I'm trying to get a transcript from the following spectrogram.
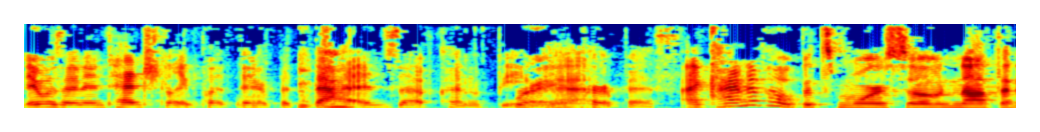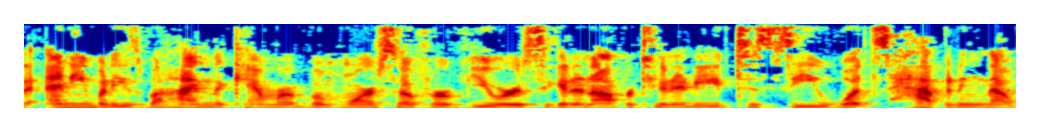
it wasn't intentionally put there, but that ends up kind of being Right. the Yeah. purpose. I kind of hope it's more so not that anybody's behind the camera, but more so for viewers to get an opportunity to see what's happening that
